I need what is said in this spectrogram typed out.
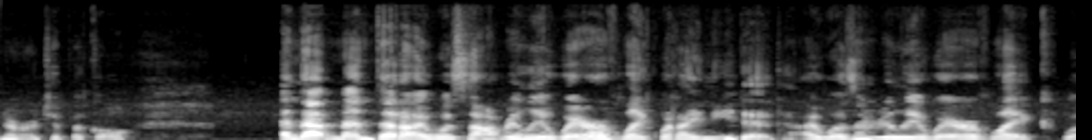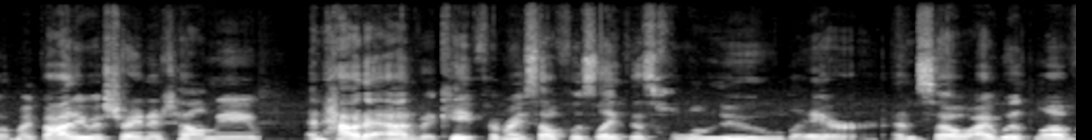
neurotypical and that meant that I was not really aware of like what I needed. I wasn't really aware of like what my body was trying to tell me and how to advocate for myself was like this whole new layer. And so I would love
